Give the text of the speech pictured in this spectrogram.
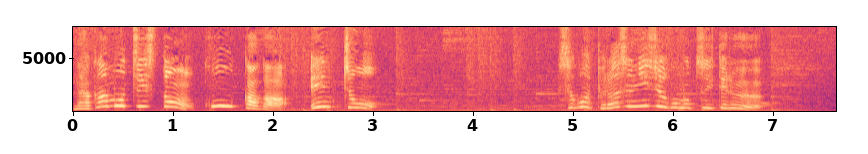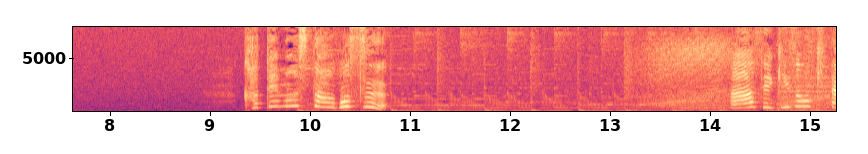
長持ちストーン効果が延長。すごいプラス25もついてる。勝てましたボス。あー石像きた。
